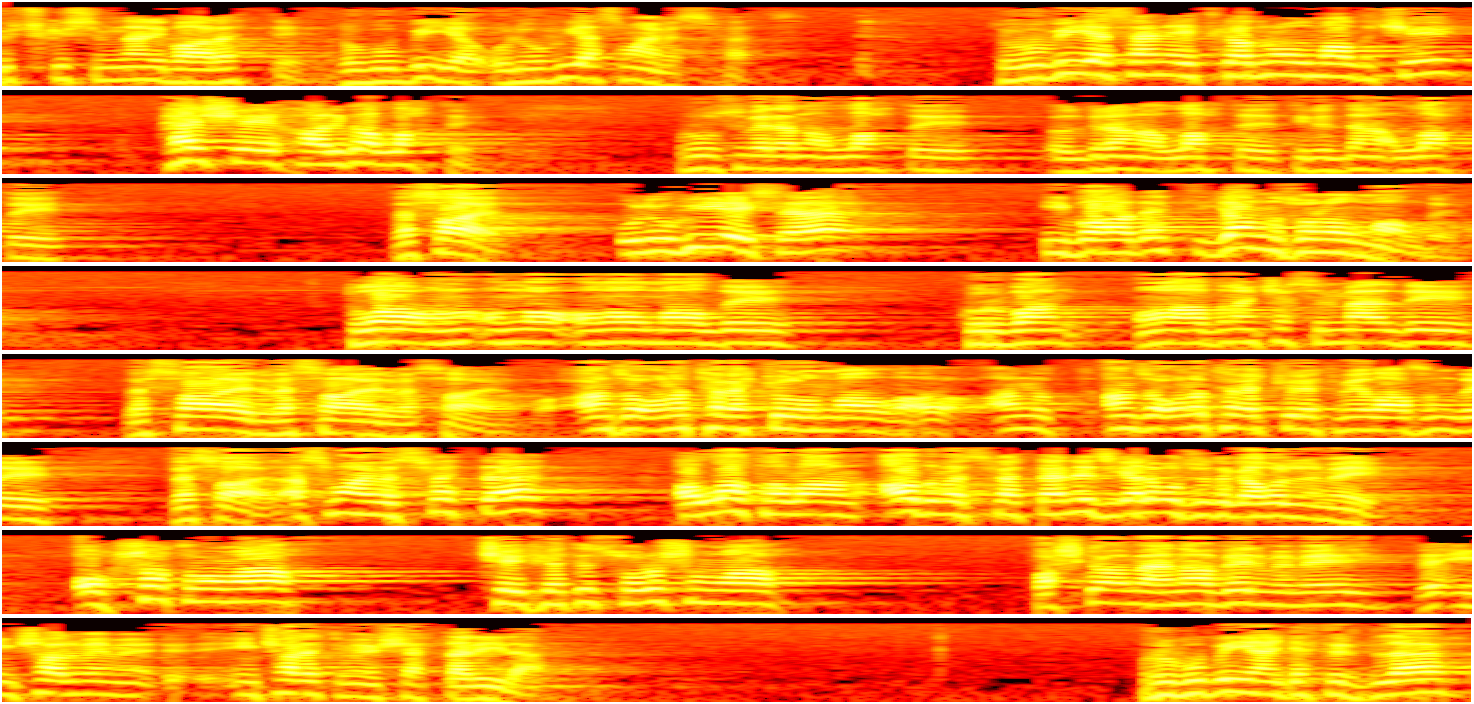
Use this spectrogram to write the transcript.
üç qismdən ibarətdir. Rububiyyə, uluhiyyə, əsma və sifət. Rububiyyə sənin etiqadın olmalıdır ki, hər şey xaliqə Allahdır. Rusu verən Allahdır, öldürən Allahdır, dirildən Allahdır və s. Uluhiyyə isə ibadət yalnız ona olmalıdır. Dua ona, ona, ona olmalıdır, qurban onun adından kəsilməlidir, və s. və s. və s. Ancaq ona təvəkkül olmalı, ancaq ona təvəkkül etmək lazımdır və s. Əsma və sifət də Allah talanın adı və sifətləri necə gəlib o cürdə qəbul etmək. Oxşatmamaq, keyfiyyəti soruşmamaq, başqa məna verməmək və inkar, inkar etməmək şərtləri ilə. Rububiyyəni gətirdilər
